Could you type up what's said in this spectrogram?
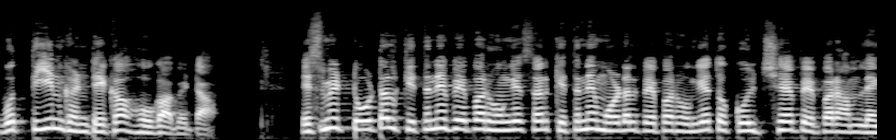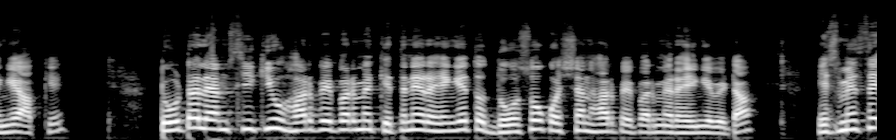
वो तीन घंटे का होगा बेटा। इसमें टोटल कितने पेपर होंगे सर कितने मॉडल पेपर होंगे? तो कुल छह पेपर हम लेंगे आपके। टोटल एमसीक्यू हर पेपर में कितने रहेंगे? तो 200 क्वेश्चन हर पेपर में रहेंगे बेटा। इसमें से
